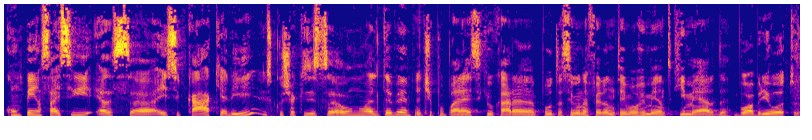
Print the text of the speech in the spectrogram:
compensar esse, essa, esse CAC ali, esse custo de aquisição no LTV. É, tipo, parece que o cara, puta, segunda-feira não tem movimento, que merda. Vou abrir outro.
